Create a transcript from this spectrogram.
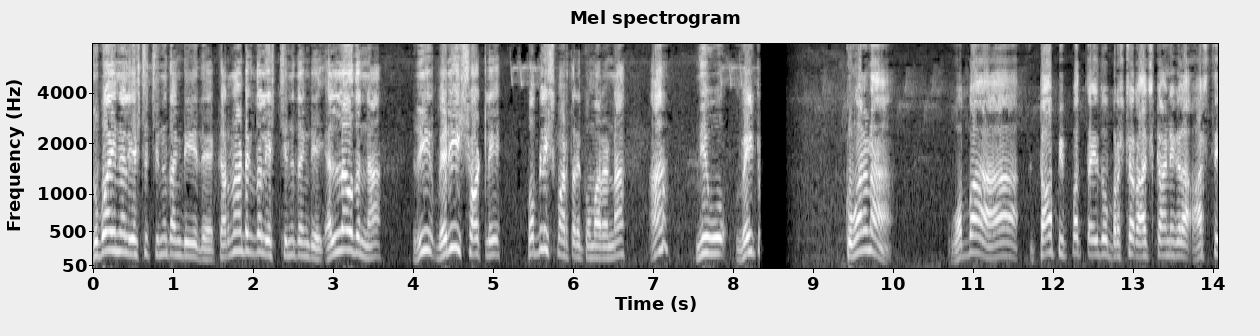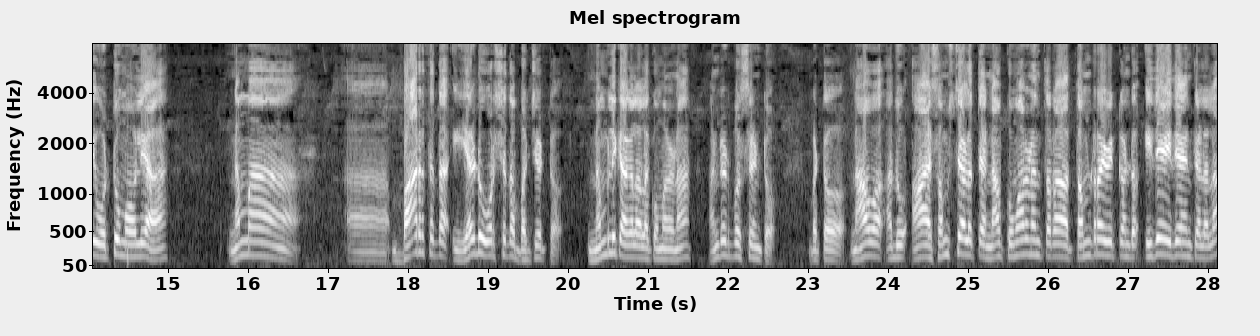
ದುಬೈನಲ್ಲಿ ಎಷ್ಟು ಚಿನ್ನದ ಅಂಗಡಿ ಇದೆ, ಕರ್ನಾಟಕದಲ್ಲಿ ಎಷ್ಟು ಚಿನ್ನದ ಅಂಗಡಿ ಎಲ್ಲದನ್ನ ರೀ ವೆರಿ ಶಾರ್ಟ್ಲಿ ಪಬ್ಲಿಷ್ ಮಾಡ್ತಾರೆ ಕುಮಾರಣ್ಣ. ಆ, ನೀವು ವೆಯ್ಟ್ ಕುಮಾರಣ್ಣ, ಒಬ್ಬ ಟಾಪ್ ಇಪ್ಪತ್ತೈದು ಭ್ರಷ್ಟ ರಾಜಕಾರಣಿಗಳ ಆಸ್ತಿ ಒಟ್ಟು ಮೌಲ್ಯ ನಮ್ಮ ಭಾರತದ ಎರಡು ವರ್ಷದ ಬಜೆಟ್ ನಂಬಲಿಕ್ಕೆ ಆಗಲ್ಲ ಕುಮಾರಣ್ಣ ಹಂಡ್ರೆಡ್ ಪರ್ಸೆಂಟ್ ಬಟ್ ನಾವು ಅದು ಆ ಸಂಸ್ಥೆ ಹೇಳುತ್ತೆ, ನಾವು ಕುಮಾರನಂತರ ತರ ತಮ್ ಡ್ರೈವ್ ಇಟ್ಕೊಂಡು ಇದೇ, ಇದೆ ಅಂತ ಹೇಳಲ್ಲ,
